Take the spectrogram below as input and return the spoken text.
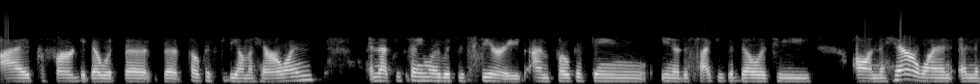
I preferred to go with the, the focus to be on the heroines. And that's the same way with the series. I'm focusing, you know, the psychic ability on the heroine, and the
